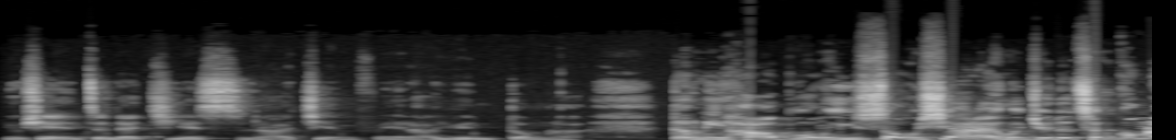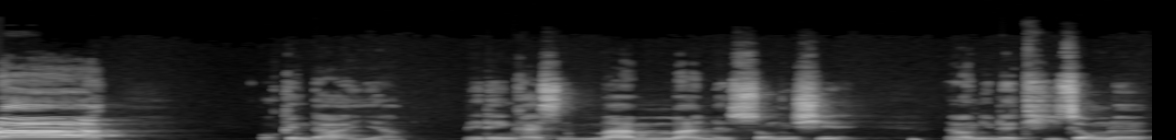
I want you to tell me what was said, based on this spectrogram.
有些人正在节食啦、减肥啦、运动啦。当你好不容易瘦下来，会觉得成功啦。我跟大家一样，每天开始慢慢的松懈，然后你的体重呢？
